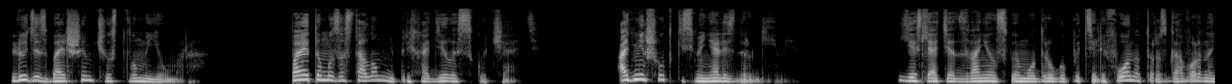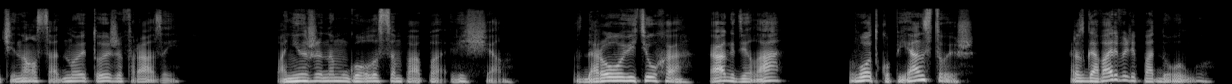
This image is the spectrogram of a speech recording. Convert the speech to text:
— люди с большим чувством юмора. Поэтому за столом не приходилось скучать. Одни шутки сменялись другими. Если отец звонил своему другу по телефону, то разговор начинался одной и той же фразой. Пониженным голосом папа вещал. «Здорово, Витюха! Как дела? Водку пьянствуешь?» Разговаривали подолгу.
